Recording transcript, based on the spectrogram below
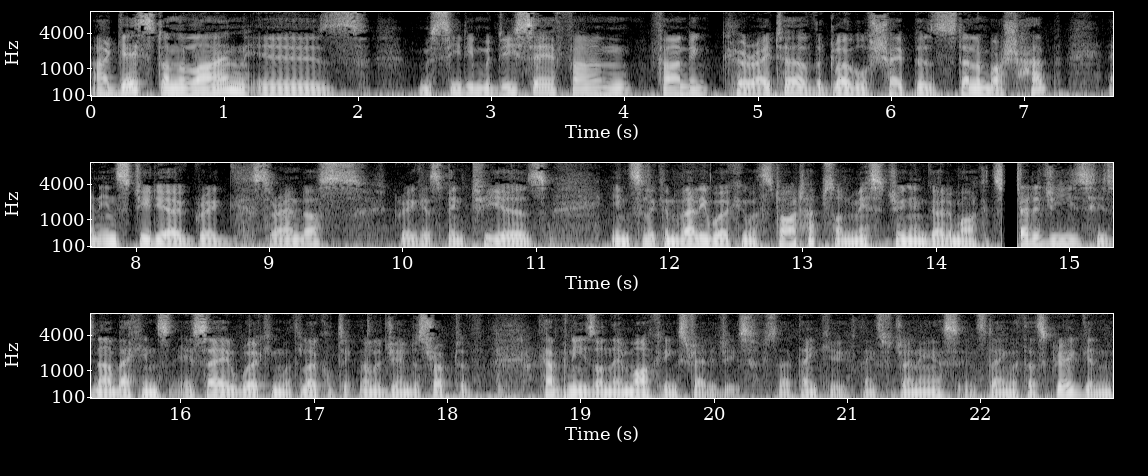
Our guest on the line is Mosidi Modise, found, founding curator of the Global Shapers Stellenbosch Hub, and in studio Greg Serandos. Greg has spent two years in Silicon Valley working with startups on messaging and go-to-market strategies. He's now back in SA working with local technology and disruptive companies on their marketing strategies. So thank you. Thanks for joining us and staying with us, Greg. And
